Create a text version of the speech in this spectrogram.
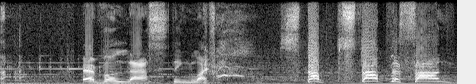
Everlasting life. Stop! Stop the sun!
